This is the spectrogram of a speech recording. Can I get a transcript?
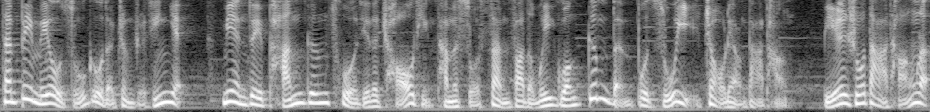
但并没有足够的政治经验。面对盘根错节的朝廷，他们所散发的微光根本不足以照亮大唐。别说大唐了，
